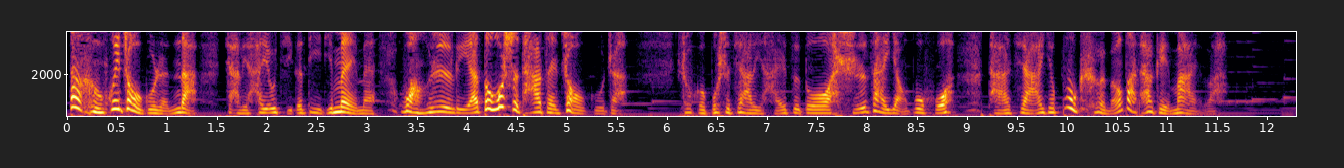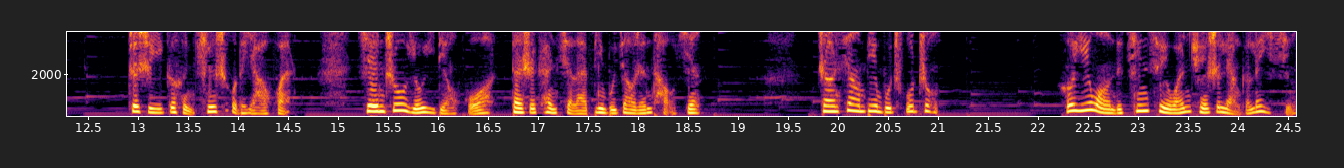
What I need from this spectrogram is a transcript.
但很会照顾人的，家里还有几个弟弟妹妹，往日里啊都是她在照顾着。如果不是家里孩子多，实在养不活，他家也不可能把她给卖了。这是一个很清瘦的丫鬟，眼珠有一点活，但是看起来并不叫人讨厌，长相并不出众，和以往的清翠完全是两个类型。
